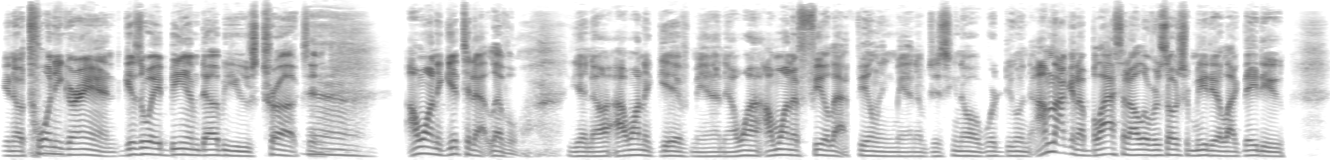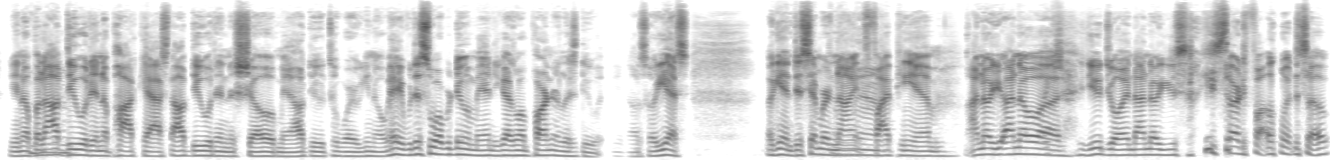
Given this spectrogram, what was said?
you know, twenty grand gives away BMWs, trucks, and Yeah. I want to get to that level. You know, I want to give, man. I want I want to feel that feeling, man, of just, you know, we're doing I'm not gonna blast it all over social media like they do, you know, but I'll Mhm. do it in a podcast. I'll do it in the show, man. I'll do it to where, you know, hey, this is what we're doing, man. You guys want to partner? Let's do it. You know. So yes. Again, December 9th, Yeah. 5 p.m. I know you I know uh you joined. I know you you started following. So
